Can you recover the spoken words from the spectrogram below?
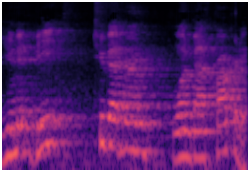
Unit B, two bedroom, one bath property.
